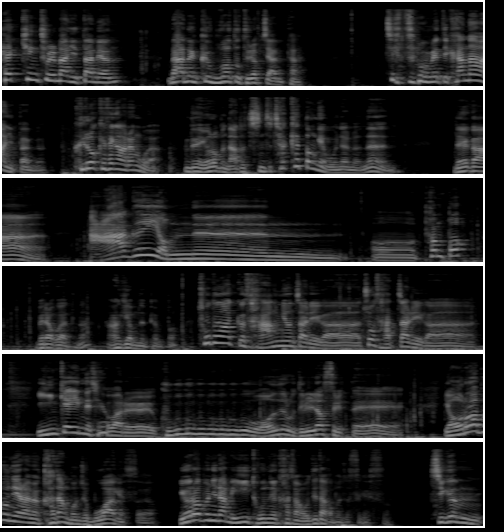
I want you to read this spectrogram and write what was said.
해킹 툴만 있다면 나는 그 무엇도 두렵지 않다. 치트 오메틱 하나만 있다면. 그렇게 생각을 한 거야. 근데 여러분 나도 진짜 착했던 게 뭐냐면은 내가 악의 없는 어 편법? 뭐라고 해야 되나? 악의 없는 편법? 초등학교 4학년짜리가 초 4짜리가 인게임 내 재화를 9999999 원으로 늘렸을 때 여러분이라면 가장 먼저 뭐 하겠어요? 여러분이라면 이 돈을 가장 어디다가 먼저 쓰겠어? 지금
